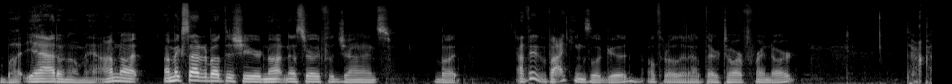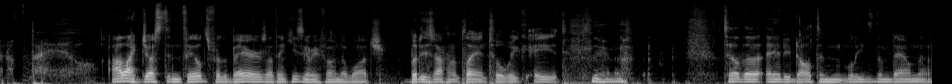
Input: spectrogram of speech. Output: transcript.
But yeah, I don't know, man. I'm not. I'm excited about this year. Not necessarily for the Giants, but I think the Vikings look good. I'll throw that out there to our friend Art. They're gonna. I like Justin Fields for the Bears. I think he's gonna be fun to watch. But he's not gonna play until week eight. know, till the Andy Dalton leads them down the.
